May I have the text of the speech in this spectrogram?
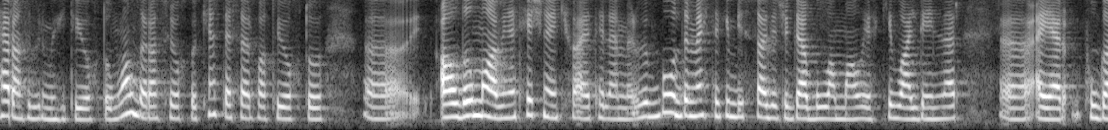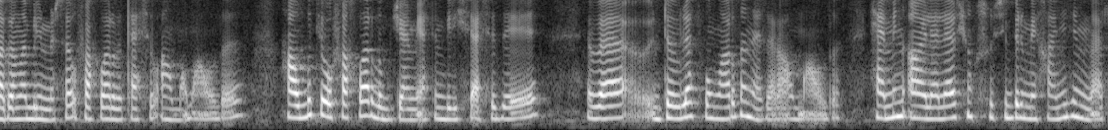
hər hansı bir mühiti yoxdur, mal-qarası yoxdur, kənd təsərrüfatı yoxdur, ə, aldığı müavinət heç nəyə kifayət eləmir və bu o deməkdir ki, biz sadəcə qəbullanmalıyıq ki, valideynlər ə, əgər pul qazana bilmirsə, uşaqlar da təhsil almamalıdır. Halbuki uşaqlar da bu cəmiyyətin bir hissəsidir və dövlət bunları da nəzərə almalıdır. Həmin ailələr üçün xüsusi bir mexanizmlər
